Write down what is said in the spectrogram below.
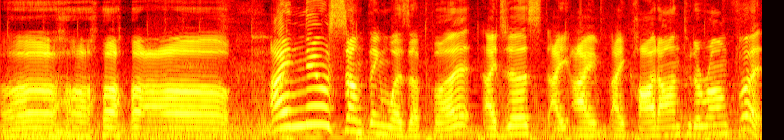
Oh, I knew something was afoot. I just, I, I, I caught on to the wrong foot.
